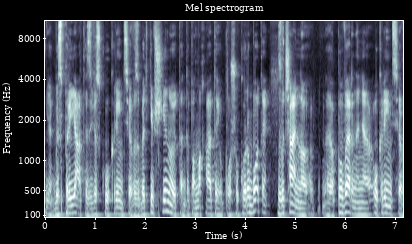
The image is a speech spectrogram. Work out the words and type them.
якби сприяти зв'язку українців з батьківщиною та допомагати у пошуку роботи. Звичайно, е, повернення українців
